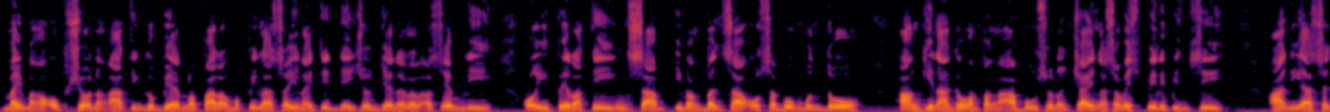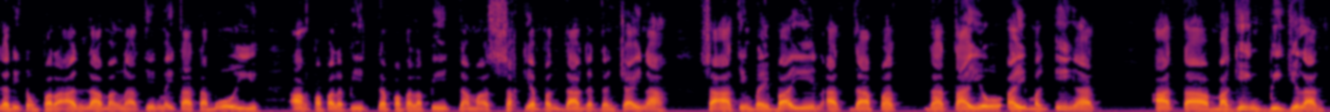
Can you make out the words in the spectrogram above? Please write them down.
may mga opsyon ng ating gobyerno para umapila sa United Nations General Assembly o ipirating sa ibang bansa o sa buong mundo ang ginagawang pang-aabuso ng China sa West Philippine Sea. Aniya sa ganitong paraan lamang natin may tataboy ang papalapit na papalapit na mga sasakyang pandagat ng China sa ating baybayin at dapat na tayo ay mag-ingat at ah, maging vigilant.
